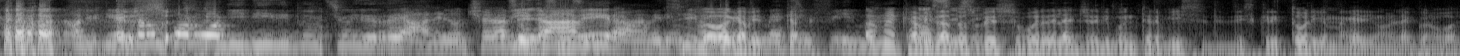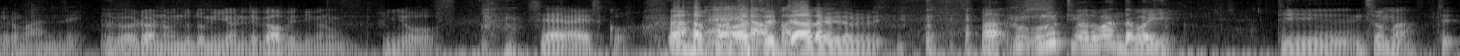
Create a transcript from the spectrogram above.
no, di- diventano un po' luoghi di riproduzione del reale, non c'è la vita sì, sì. vera, vedi Sì, film, ma poi capi- ca- il film. a me è capitato Eh, sì, sì. spesso pure di leggere tipo interviste di, di scrittori che magari non leggono poi i romanzi. Mm-hmm. Loro hanno venduto milioni di copie e dicono io se esco a fare Eh, una no, passeggiata. Ma un'ultima domanda poi ti insomma, se-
